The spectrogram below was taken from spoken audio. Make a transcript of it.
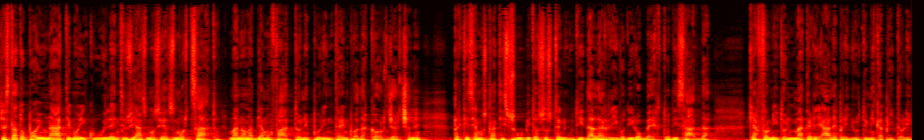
C'è stato poi un attimo in cui l'entusiasmo si è smorzato, ma non abbiamo fatto neppure in tempo ad accorgercene perché siamo stati subito sostenuti dall'arrivo di Roberto di Sadda, che ha fornito il materiale per gli ultimi capitoli,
